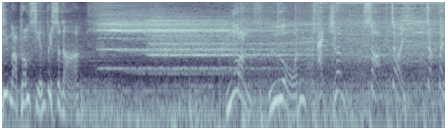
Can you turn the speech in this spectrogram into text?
ที่มาพร้อมเสียงปริศนา มัน หลอนแอคชั่นสะใจจัดเต็ม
